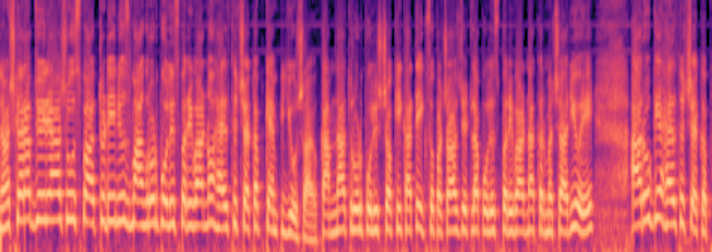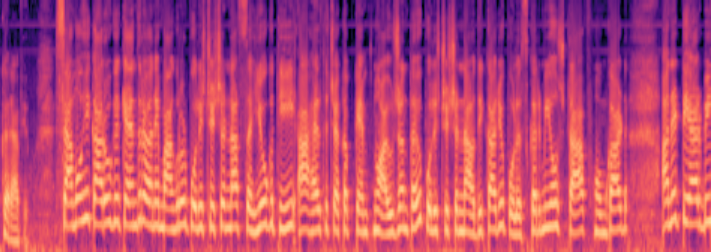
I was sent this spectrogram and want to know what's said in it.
નમસ્કાર, આપ જોઈ રહ્યા છો spark today news Mangrol police પરિવારનો હેલ્થ ચેકઅપ કેમ્પ યોજાયો. કામનાથ રોડ પોલીસ ચોકી ખાતે એકસો પચાસ જેટલા પોલીસ પરિવારના કર્મચારીઓએ આરોગ્ય હેલ્થ ચેકઅપ કરાવ્યું. સામૂહિક આરોગ્ય કેન્દ્ર અને માંગરોળ પોલીસ સ્ટેશનના સહયોગથી આ હેલ્થ ચેકઅપ કેમ્પનું આયોજન થયું. પોલીસ સ્ટેશનના અધિકારીઓ પોલીસ કર્મીઓ સ્ટાફ, હોમગાર્ડ અને ટીઆરબી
